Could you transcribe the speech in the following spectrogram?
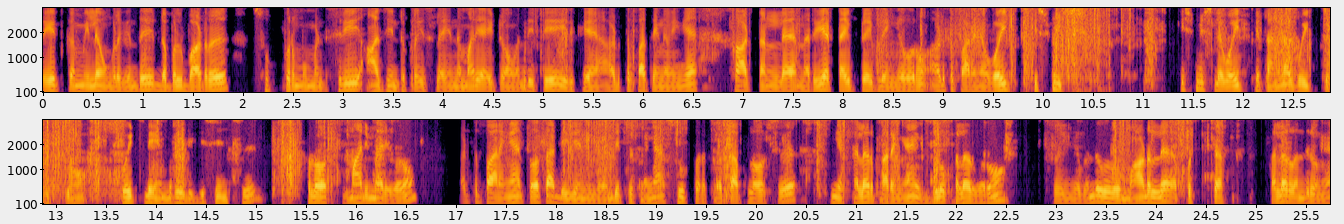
ரேட் கம்மியில் உங்களுக்கு வந்து double border super moment Sri AG என்டர்பிரைஸில் இந்த மாதிரி ஐட்டம் வந்துட்டு இருக்கு. அடுத்து பார்த்தீங்கன்னா வைங்க காட்டனில் நிறைய டைப் டைப்பில் இங்கே வரும். அடுத்து பாருங்க ஒயிட் கிஷ்மிஷ் கிஷ்மிஷில் ஒயிட் கேட்டாங்கன்னா ஒயிட் கிடைக்கும். ஒயிட்ல எம்ப்ராய்டரி டிசைன்ஸு ஃப்ளவர் மாறி மாறி வரும். அடுத்து பாருங்க தோத்தா டிசைன் இங்க வந்துட்டு இருக்குங்க சூப்பர் தோத்தா ஃப்ளவர்ஸ் இங்க கலர் பாருங்க இவ்வளோ கலர் வரும். ஸோ இங்க வந்து ஒரு மாடல்ல அப்பட்ட கலர் வந்துருங்க.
